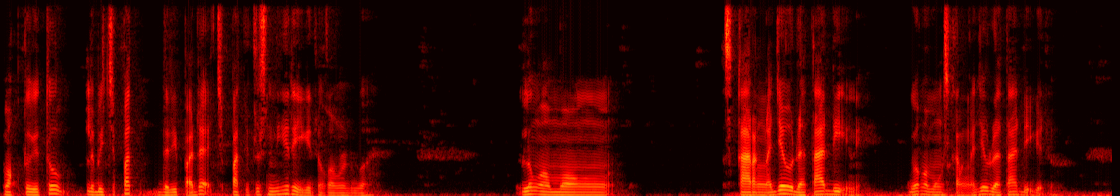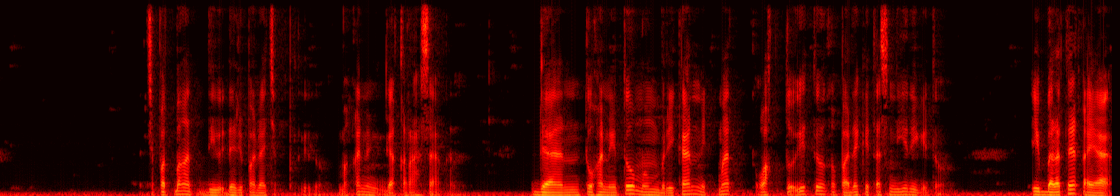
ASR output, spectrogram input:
waktu itu lebih cepat daripada cepat itu sendiri gitu kalau menurut gue lu ngomong sekarang aja udah tadi nih. Gue ngomong sekarang aja udah tadi gitu. Cepat banget di, daripada cepat gitu. Makanya nggak kerasa kan. Dan Tuhan itu memberikan nikmat waktu itu kepada kita sendiri gitu. Ibaratnya kayak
